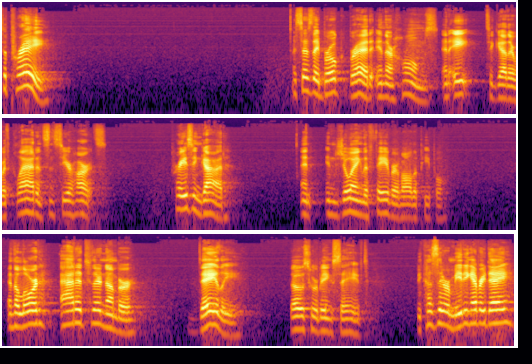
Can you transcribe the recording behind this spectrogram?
to pray. It says they broke bread in their homes and ate together with glad and sincere hearts, praising God and enjoying the favor of all the people. And the Lord added to their number daily those who were being saved. Because they were meeting every day,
